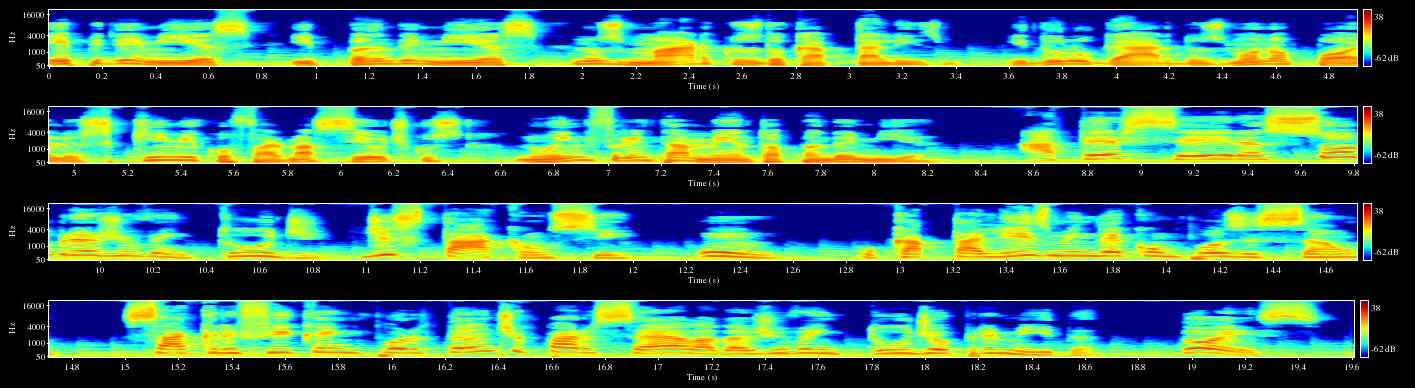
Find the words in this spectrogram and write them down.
epidemias e pandemias nos marcos do capitalismo e do lugar dos monopólios químico-farmacêuticos no enfrentamento à pandemia. A terceira, sobre a juventude, destacam-se 1. Um, o capitalismo em decomposição sacrifica importante parcela da juventude oprimida. 2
